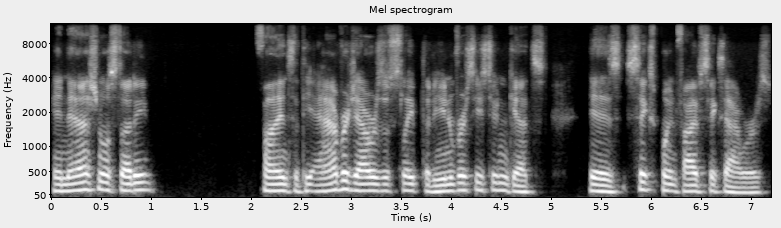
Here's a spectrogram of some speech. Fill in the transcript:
a national study finds that the average hours of sleep that a university student gets is 6.56 hours.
